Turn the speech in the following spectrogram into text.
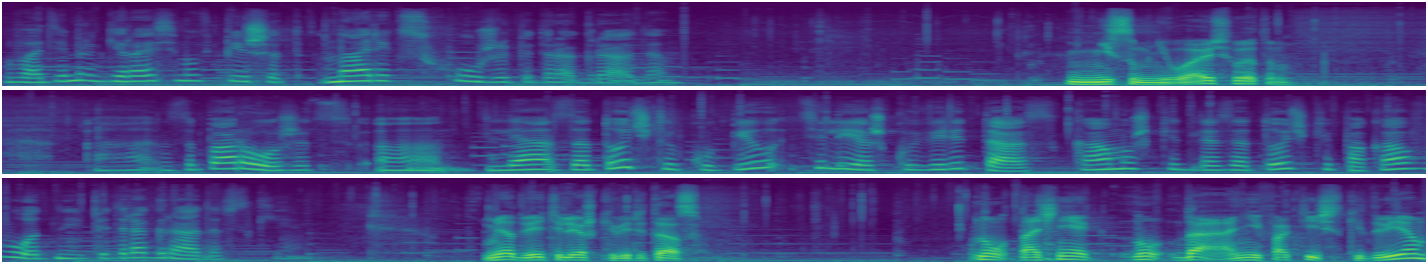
Владимир Герасимов пишет, Нарикс хуже Петрограда. Не сомневаюсь в этом. А, Запорожец а, для заточки купил тележку Веритас. Камушки для заточки пока водные, петроградовские. У меня две тележки Веритас. Ну, точнее, ну да, они фактически две,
